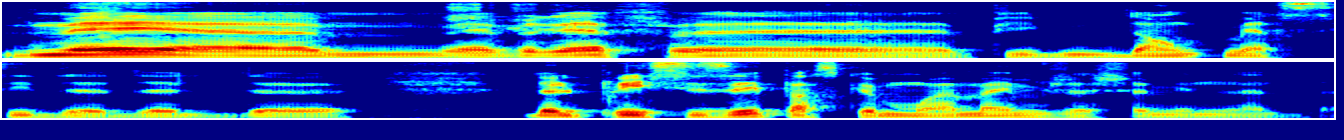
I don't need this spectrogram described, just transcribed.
Mais, mais bref, puis donc merci de le préciser parce que moi-même je chemine là-dedans.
